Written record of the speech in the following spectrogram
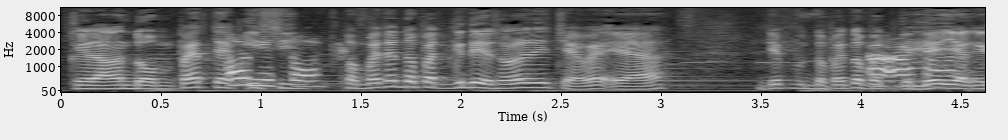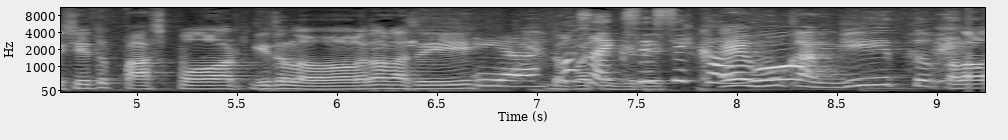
Kehilangan dompet yang Oh, isi gitu. dompetnya dompet gede soalnya dia cewek ya. Dia dompet dompet Ah, gede ah. yang isinya tuh paspor gitu loh, tau gak sih? Iya. Kok Dompet yang seksi gede. sih kamu? Eh bukan gitu. Kalau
